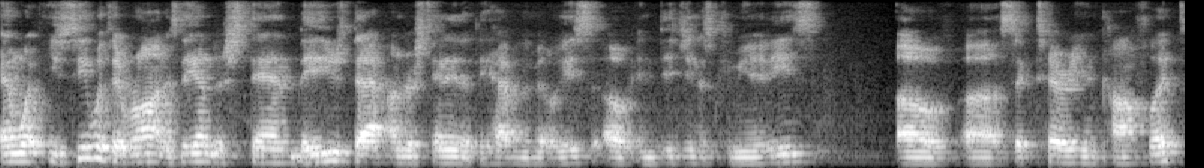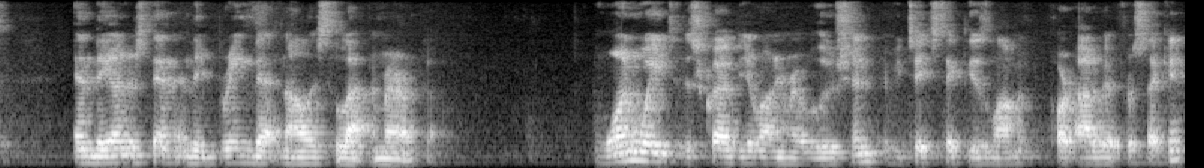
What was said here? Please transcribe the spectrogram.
And what you see with Iran is they understand, they use that understanding that they have in the Middle East of indigenous communities, of uh, sectarian conflict, and they understand and they bring that knowledge to Latin America. One way to describe the Iranian Revolution, if you take, take the Islamic part out of it for a second,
